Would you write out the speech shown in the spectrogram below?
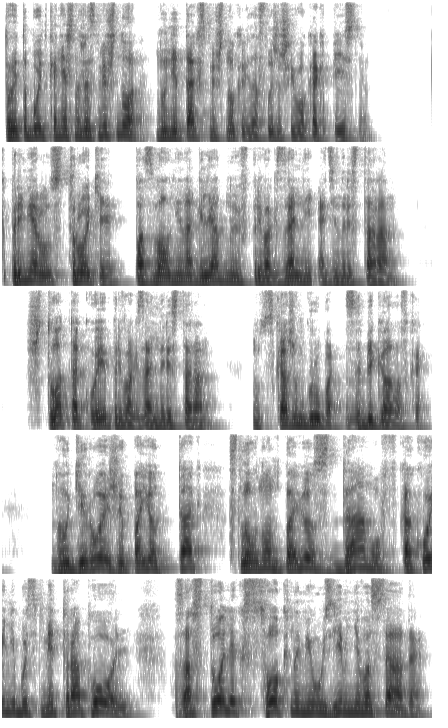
то это будет, конечно же, смешно, но не так смешно, когда слышишь его как песню. К примеру, строки «позвал ненаглядную в привокзальный один ресторан». Что такое привокзальный ресторан? Ну, скажем грубо, забегаловка. Но герой же поет так, словно он повез даму в какой-нибудь метрополь, за столик с окнами у зимнего сада.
